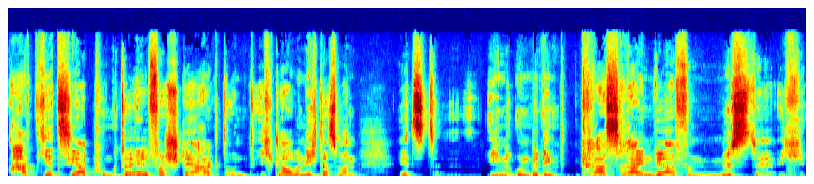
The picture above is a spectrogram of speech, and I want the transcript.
hat jetzt ja punktuell verstärkt und ich glaube nicht, dass man jetzt ihn unbedingt krass reinwerfen müsste. Ich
